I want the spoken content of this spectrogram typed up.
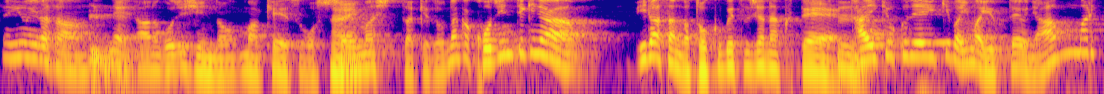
で今、イラさん、ね、あの、ご自身の、まあ、ケースをおっしゃいましたけど、なんか個人的には、イラさんが特別じゃなくて、うん。対局でいけば今言ったように、あんまり考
